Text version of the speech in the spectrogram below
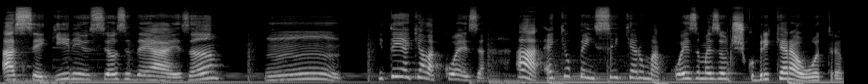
a seguirem os seus ideais, hã? Hum, e tem aquela coisa, ah, é que eu pensei que era uma coisa, mas eu descobri que era outra.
